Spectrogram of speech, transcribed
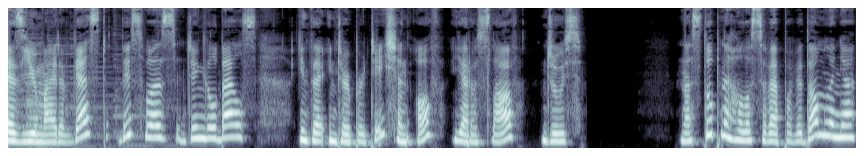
As you might have guessed, this was Jingle Bells in the interpretation of Ярослав Джусь. Наступне голосове повідомлення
